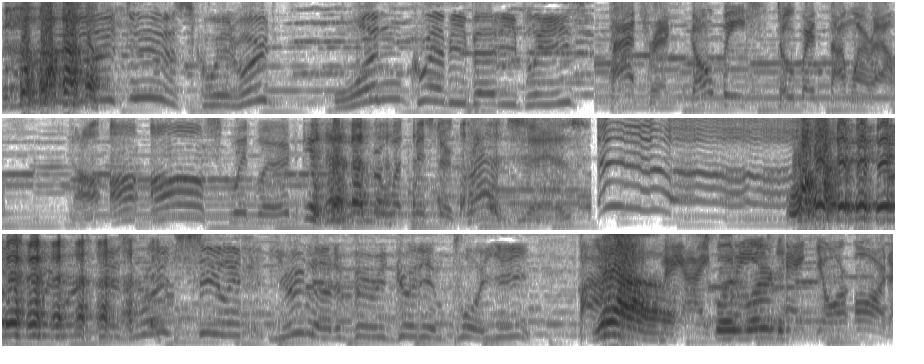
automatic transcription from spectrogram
Good idea, Squidward. One Krabby Patty, please. Patrick, go be stupid somewhere else. Uh uh uh, Squidward. Remember what Mr. Krabs says. What? Squidward is right, Sealy. You're not a very good employee. Fine. Yeah, May Squidward. please take your order?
